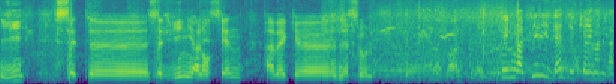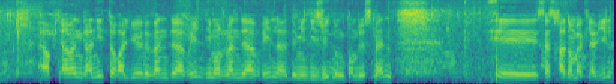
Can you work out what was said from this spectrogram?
lit cette, euh, cette vigne à l'ancienne avec euh, de la saule. Vous pouvez nous rappeler les dates de de Granit? Alors Van Granit aura lieu le 22 avril, dimanche 22 avril 2018, donc dans deux semaines. Et ça sera dans Bac-la-Ville.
